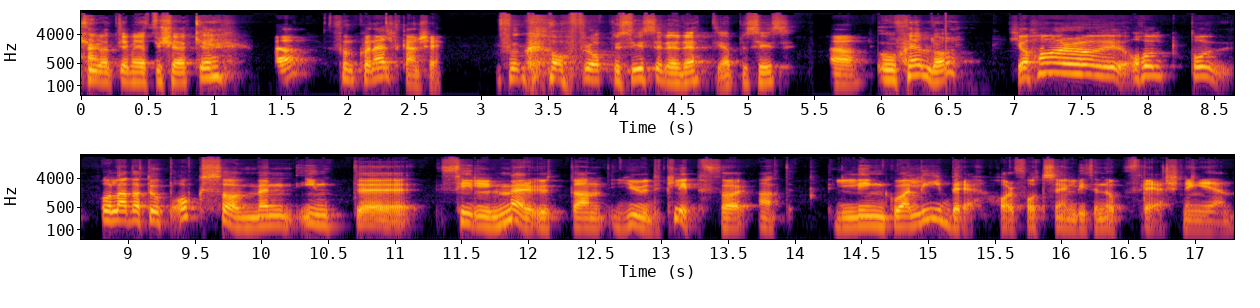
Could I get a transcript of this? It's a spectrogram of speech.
kul att jag med försöker. ja, funktionellt kanske. För, förhoppningsvis är det rätt, ja precis. Ja. Och själv då? Jag har eh, hållit på och laddat upp också, men inte filmer utan ljudklipp för att Lingua Libre har fått sig en liten uppfräschning igen.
